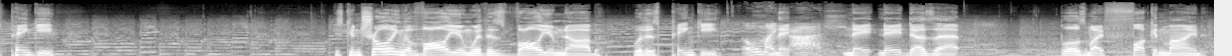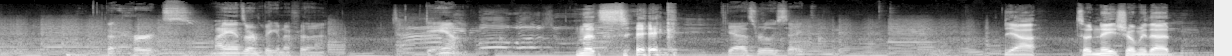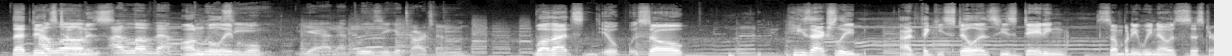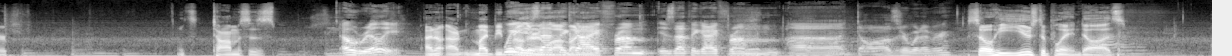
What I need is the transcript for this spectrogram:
his pinky. He's controlling the volume with his volume knob with his pinky. Oh my Nate- gosh. Nate Nate does that. Blows my fucking mind. That hurts. My hands aren't big enough for that. Damn. Isn't that sick? Yeah, it's really sick. Yeah. So Nate showed me that. That dude's love, tone is I love that unbelievable. bluesy- yeah, that bluesy guitar tone. Well. That's so. He's actually, I think he still is. He's dating somebody we know his sister. It's Thomas's. Oh, really? I don't. I, might be Wait, brother-in-law Wait, is that the guy now. from? Is that the guy from uh, Dawes or whatever? So he used to play in Dawes,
